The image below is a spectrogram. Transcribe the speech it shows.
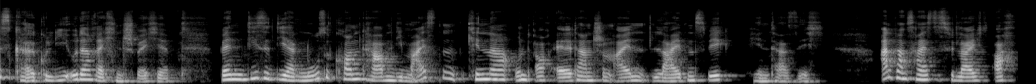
Dyskalkulie oder Rechenschwäche. Wenn diese Diagnose kommt, haben die meisten Kinder und auch Eltern schon einen Leidensweg hinter sich. Anfangs heißt es vielleicht, ach,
